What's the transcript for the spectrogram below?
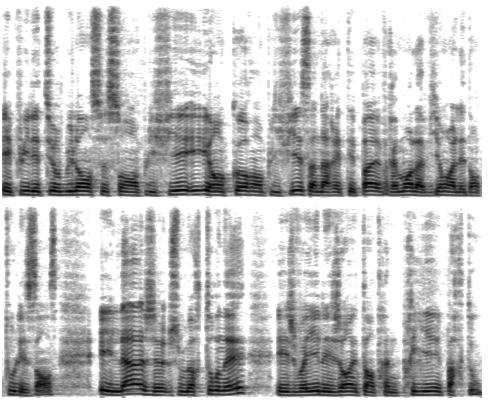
Et puis les turbulences se sont amplifiées et encore amplifiées, ça n'arrêtait pas et vraiment l'avion allait dans tous les sens. Et là, je, me retournais et je voyais les gens étaient en train de prier partout.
